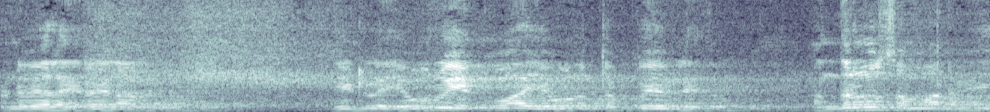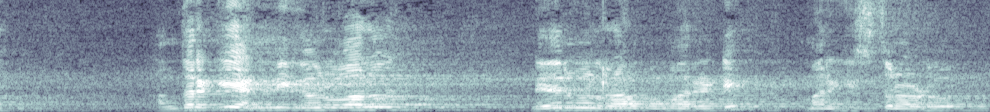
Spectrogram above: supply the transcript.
రెండు వేల ఇరవై నాలుగులో. దీంట్లో ఎవరు ఎక్కువ ఎవరు తక్కువ ఏం లేదు. అందరము సమానమే. అందరికీ అన్ని గౌరవాలు. నేదురుమల రామకుమార్ రెడ్డి మనకి ఇస్తున్నాడు.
